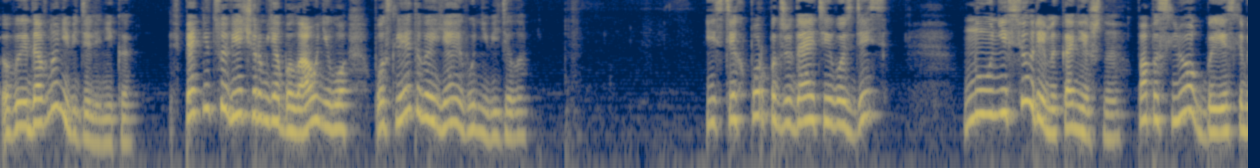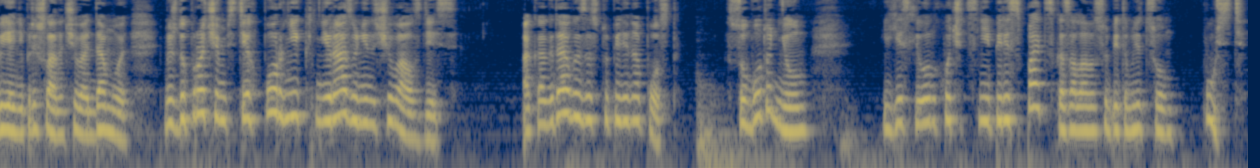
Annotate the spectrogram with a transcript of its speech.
вы давно не видели Ника? В пятницу вечером я была у него, после этого я его не видела. И с тех пор поджидаете его здесь? Ну, не все время, конечно. Папа слег бы, если бы я не пришла ночевать домой. Между прочим, с тех пор Ник ни разу не ночевал здесь. А когда вы заступили на пост? В субботу днем. Если он хочет с ней переспать, — сказала она с убитым лицом, — пусть.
